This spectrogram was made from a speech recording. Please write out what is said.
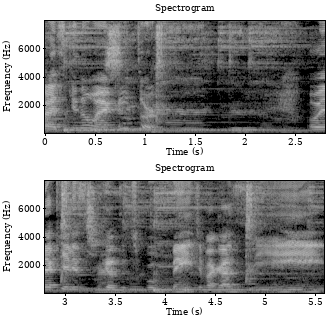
parece que não é cantor. Ou é aqueles que cantam, tipo, bem devagarzinho.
